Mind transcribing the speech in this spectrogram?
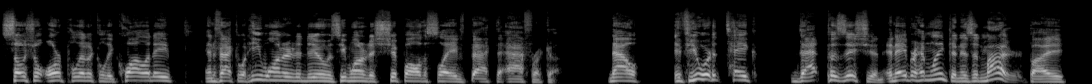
social or political equality. In fact, what he wanted to do is he wanted to ship all the slaves back to Africa. Now, if you were to take that position, and Abraham Lincoln is admired by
